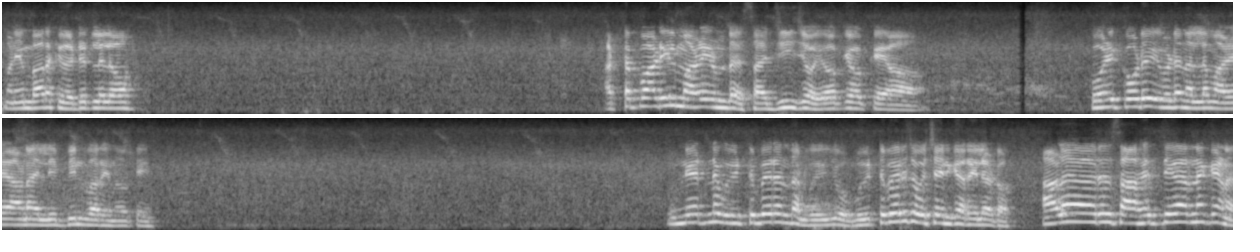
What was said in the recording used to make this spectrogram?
മണിയമ്പാറ കേട്ടിട്ടില്ലല്ലോ. അട്ടപ്പാടിയിൽ മഴയുണ്ട്. സജി ജോയ്. Okay okay. ആ. കോഴിക്കോട് ഇവിടെ നല്ല മഴയാണ് ലിബിൻ പറയുന്നു ഓക്കെ ഉണ്ണിയേട്ടന്റെ വീട്ടുപേര് എന്താണ് അയ്യോ വീട്ടുപേര് ചോദിച്ചാൽ എനിക്കറിയില്ല കേട്ടോ. ആൾ ഒരു സാഹിത്യകാരനൊക്കെയാണ്.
